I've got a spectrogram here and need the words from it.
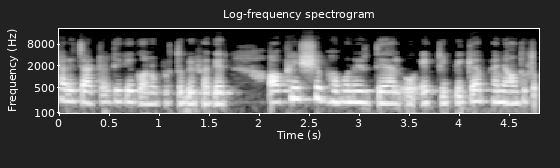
সাড়ে চারটার দিকে গণপূর্ত বিভাগের অফিস ভবনের দেয়াল ও একটি পিকআপ ভ্যানে অন্তত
